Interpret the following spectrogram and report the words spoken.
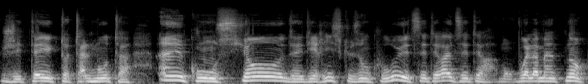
j'étais totalement inconscient des risques encourus, etc., etc. Bon, voilà maintenant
